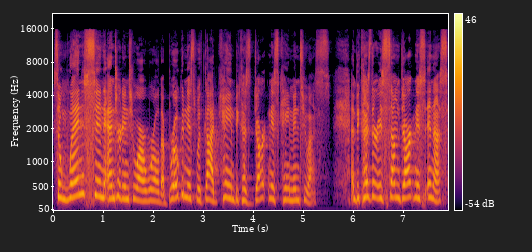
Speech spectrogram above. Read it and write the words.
So when sin entered into our world, a brokenness with God came because darkness came into us. And because there is some darkness in us,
